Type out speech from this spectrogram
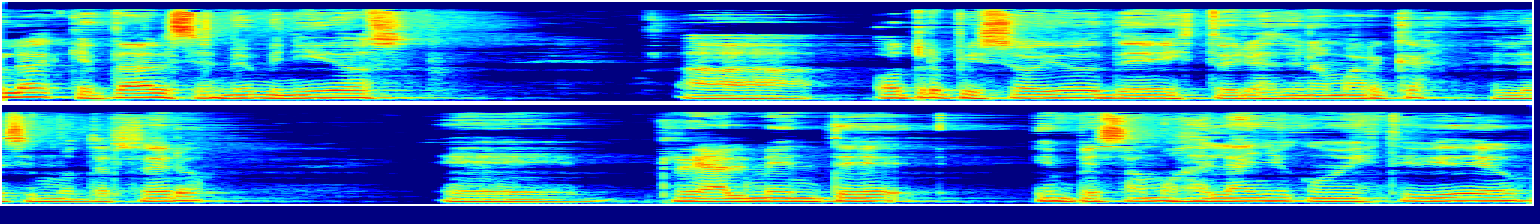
Hola, ¿qué tal? Sean bienvenidos a otro episodio de Historias de una marca, el decimotercero. Eh, realmente empezamos el año con este video,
